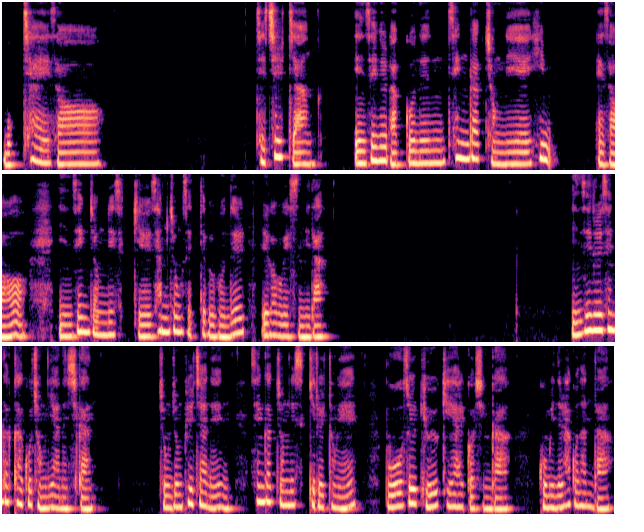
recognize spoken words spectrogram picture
목차에서 제7장 인생을 바꾸는 생각 정리의 힘에서 인생 정리 스킬 3종 세트 부분을 읽어보겠습니다. 인생을 생각하고 정리하는 시간. 종종 필자는 생각 정리 스킬을 통해 무엇을 교육해야 할 것인가 고민을 하곤 한다.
